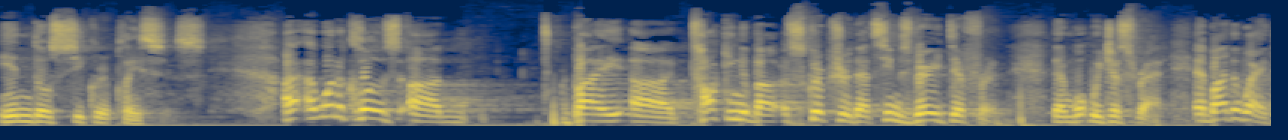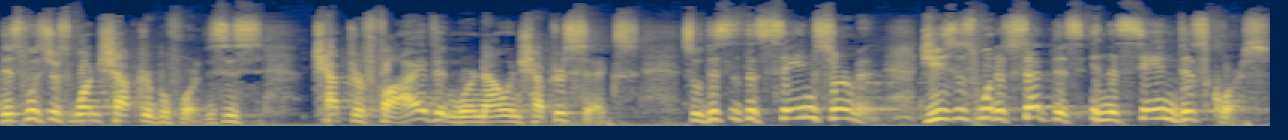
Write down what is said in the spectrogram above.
in those secret places. I, I want to close um, by uh, talking about a scripture that seems very different than what we just read. And by the way, this was just one chapter before. This is chapter 5, and we're now in chapter 6. So this is the same sermon. Jesus would have said this in the same discourse,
